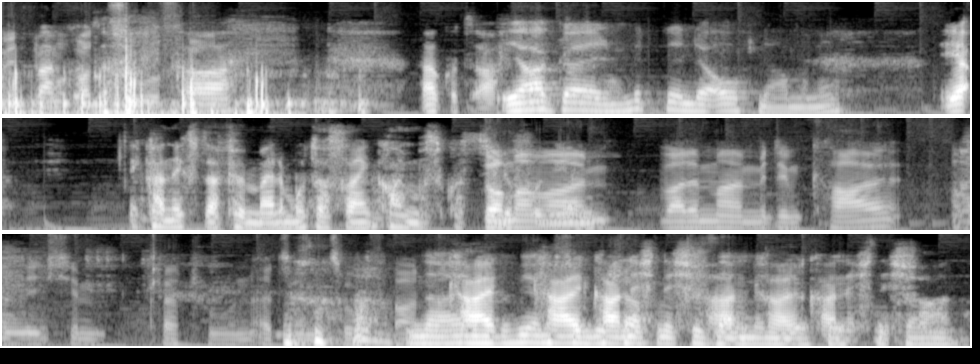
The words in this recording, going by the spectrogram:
mit AFK. War kurz AFK. Ja, geil, mitten in der Aufnahme, ne? Ich kann nichts dafür, meine Mutter ist reinkommen, ich muss kurz Sollen wir telefonieren. mal, warte mal, mit dem Karl kann ich im Platoon, also im Zug fahren. Nein, Karl, haben's Karl kann ich nicht fahren, Karl kann ich nicht fahren.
